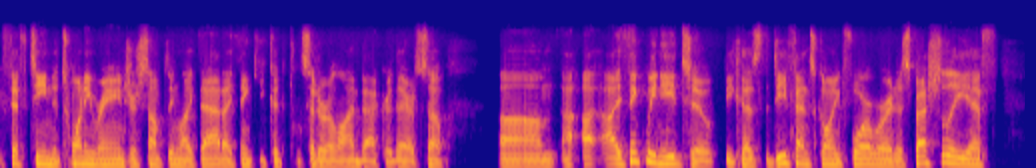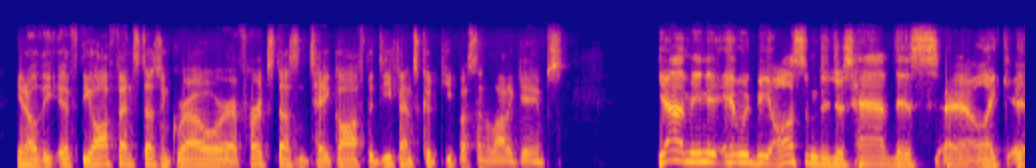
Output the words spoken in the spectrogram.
15 to 20 range or something like that, I think you could consider a linebacker there. So um, I, I think we need to because the defense going forward, especially if you know the if the offense doesn't grow or if Hurts doesn't take off, the defense could keep us in a lot of games. Yeah, I mean, it, it, would be awesome to just have this uh, like uh,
